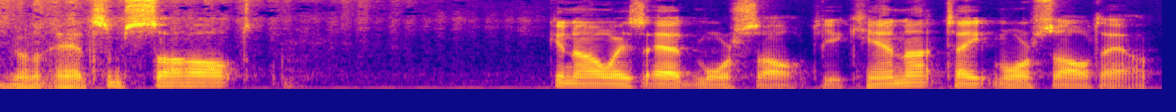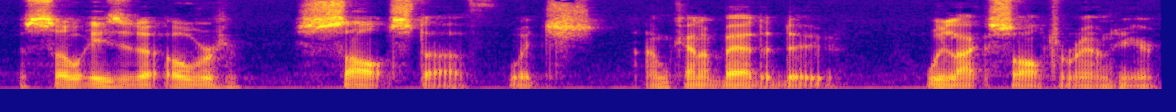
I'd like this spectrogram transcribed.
I'm going to add some salt. You can always add more salt. You cannot take more salt out. It's so easy to over salt stuff, which I'm kind of bad to do. We like salt around here.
